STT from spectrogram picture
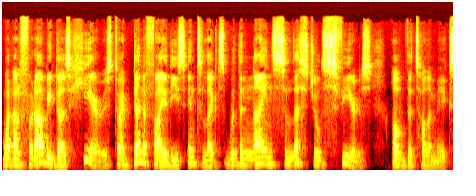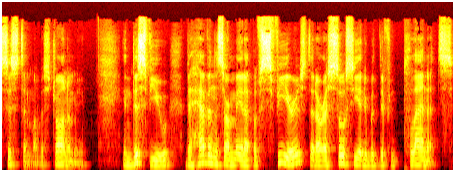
What Al Farabi does here is to identify these intellects with the nine celestial spheres of the Ptolemaic system of astronomy. In this view, the heavens are made up of spheres that are associated with different planets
